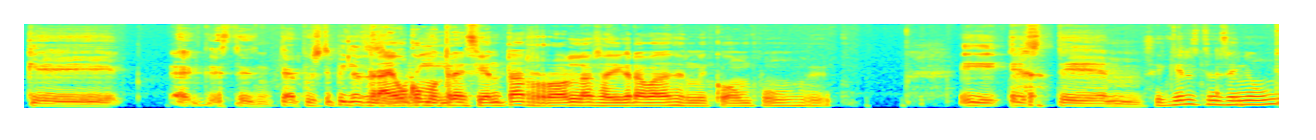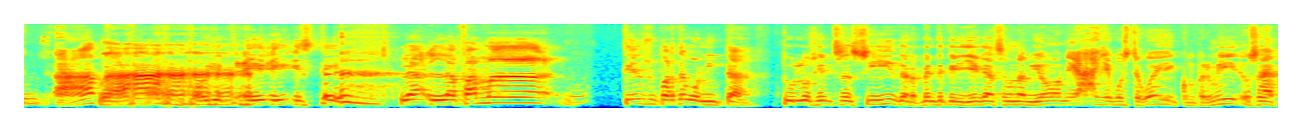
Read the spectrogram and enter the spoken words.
que eh, este, te pusiste pilas de Traigo como 300 rolas ahí grabadas en mi compu. Y este. Si quieres te enseño unos. Ah, cabrón. Oye, eh, eh, este, la, la fama tiene su parte bonita. Tú lo sientes así, de repente que llegas a un avión y, ah, llegó este güey, con permiso. O sea,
